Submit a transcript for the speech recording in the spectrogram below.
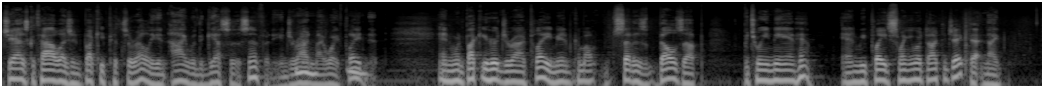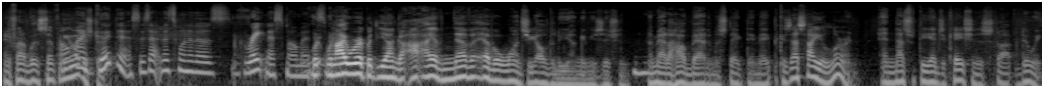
jazz guitar legend Bucky Pizzarelli and I were the guests of the symphony, and Gerard Mm. and my wife played in it. And when Bucky heard Gerard play, he made him come out and set his bells up between me and him. And we played Swinging with Dr. Jake that night in front of with a symphony Oh my orchestra. goodness! Is that that's one of those greatness moments? When, when? I work with the younger, I, I have never ever once yelled at a younger musician, Mm-hmm. no matter how bad a mistake they make, because that's how you learn, and that's what the education has stopped doing.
